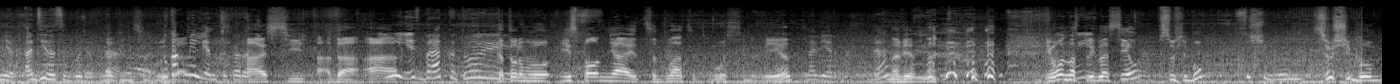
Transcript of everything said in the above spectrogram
нет, 11 будет, да. 11 будет, ну, как да. Миленко, короче. А, си- а, да, а И есть брат, который... которому исполняется 28 лет, Наверное, да? наверное. И он нас пригласил в суши-бум. Суши-бум. Суши-бум.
